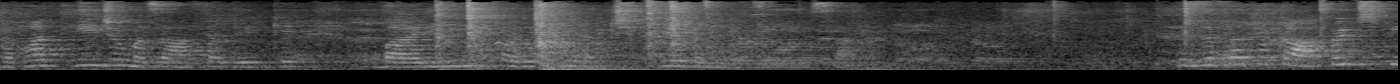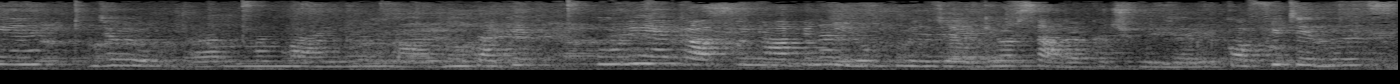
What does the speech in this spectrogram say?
बहुत ही जो मज़ा आता है देख के, बारीक और इतने अच्छे बने हुए हैं ये सारा। इस दफ़ा तो कार्पेट्स भी हैं जो मंगवाएँगे बाद में, ताकि पूरी एक आपको यहाँ पे ना लुक मिल जाएगी और सारा कुछ मिल जाएगा। कॉफ़ी टेबल्स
